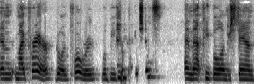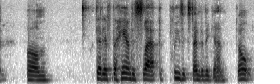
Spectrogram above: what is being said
and my prayer going forward will be for mm-hmm. patience and that people understand um, that if the hand is slapped, please extend it again. Don't,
